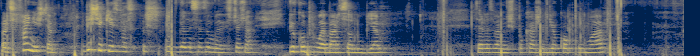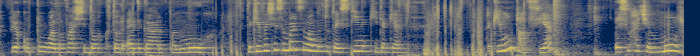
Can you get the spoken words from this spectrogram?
Bardzo fajnie jeszcze. Napiszcie, jaki jest wasz ulubiony sezon, bo szczerze Biokopułę bardzo lubię. Zaraz wam już pokażę Biokopułę. Biokopuła, no właśnie, doktor Edgar, pan Much. Takie właśnie są bardzo ładne tutaj skinki, takie, takie mutacje. Słuchajcie, może,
